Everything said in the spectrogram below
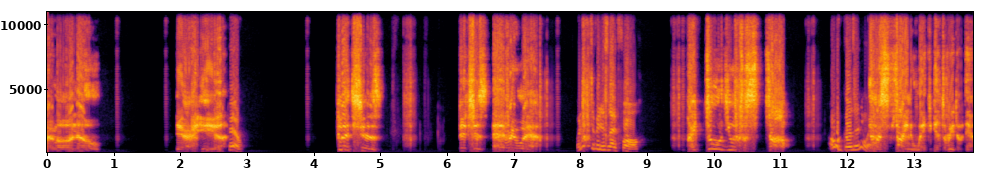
Oh no. They're here. Who? Glitches. Glitches everywhere. What if we just let it fall? I told you to stop. Oh, it goes anywhere. I must find a way to get rid of them.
